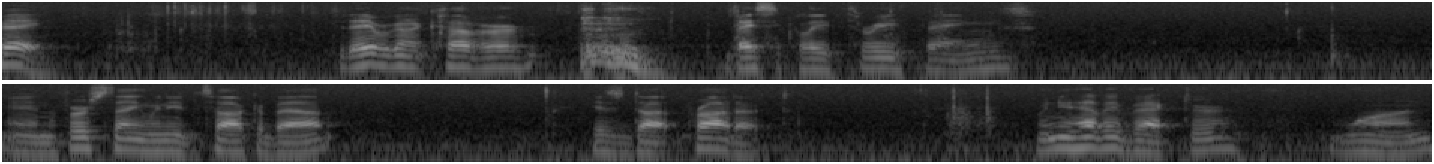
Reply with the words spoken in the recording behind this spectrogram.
Okay. Today we're going to cover basically three things. And the first thing we need to talk about is dot product. When you have a vector 1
